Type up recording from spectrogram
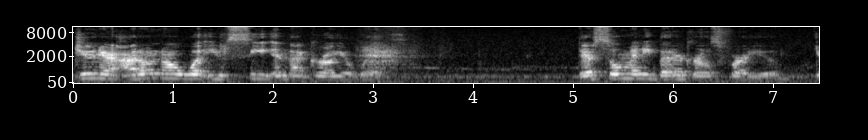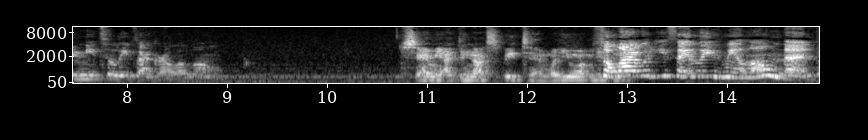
Junior, I don't know what you see in that girl you're with. There's so many better girls for you. You need to leave that girl alone. Sammy, I did not speak to him. What do you want me to do? So why would he say leave me alone then?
